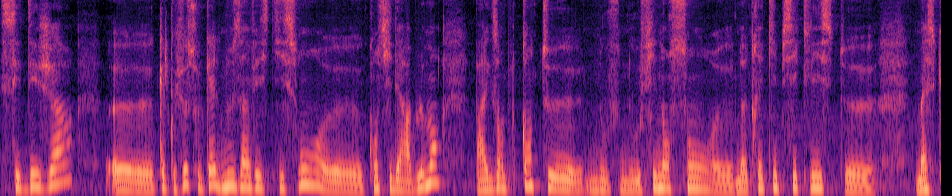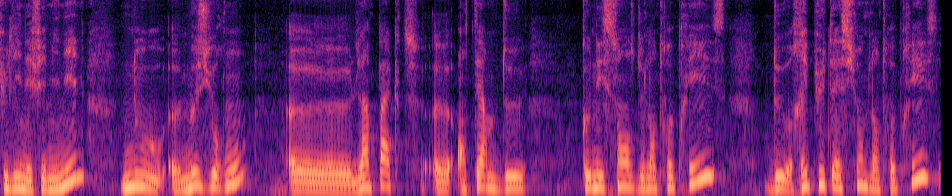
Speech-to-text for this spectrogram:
c'est déjà euh, quelque chose sur lequel nous investissons euh, considérablement. Par exemple, quand euh, nous, nous, finançons notre équipe cycliste masculine et féminine, nous mesurons l'impact en termes de connaissance de l'entreprise, de réputation de l'entreprise,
